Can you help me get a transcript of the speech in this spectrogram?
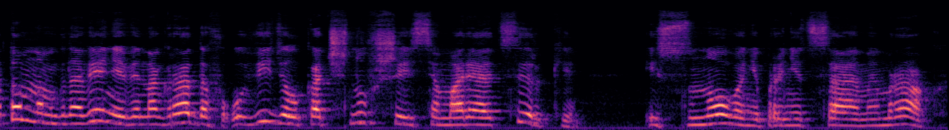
Потом на мгновение Виноградов увидел качнувшиеся моря и цирки и снова непроницаемый мрак.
